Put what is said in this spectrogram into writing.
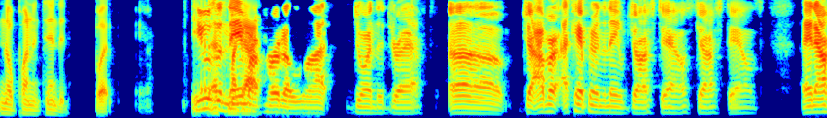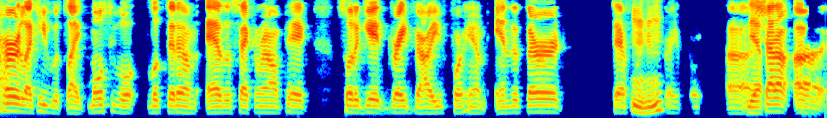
no pun intended. But Yeah. yeah, he was a name. I've heard a lot during the draft. Uh, I remember- I kept hearing the name Josh Downs, Josh Downs, and I heard like he was like most people looked at him as a second round pick. So to get great value for him in the third, definitely a Mhm. great pick. Uh, Yep. shout out, uh,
